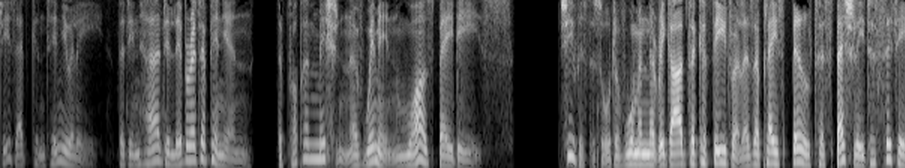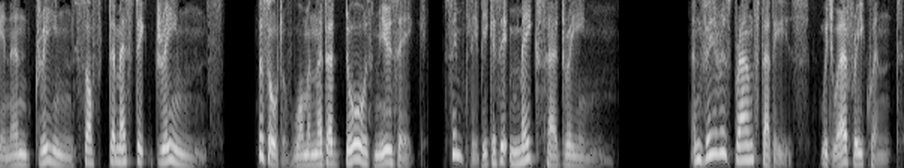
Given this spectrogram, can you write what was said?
She said continually that in her deliberate opinion, the proper mission of women was babies. She was the sort of woman that regards a cathedral as a place built especially to sit in and dream soft domestic dreams. The sort of woman that adores music simply because it makes her dream. And Vera's brown studies, which were frequent,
